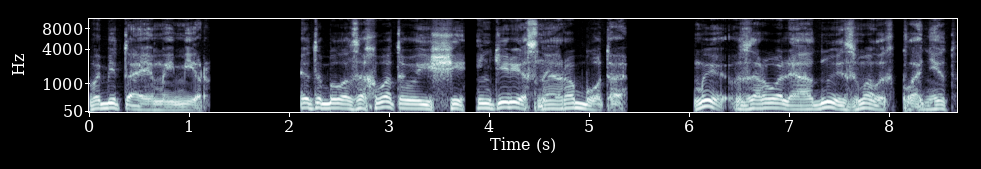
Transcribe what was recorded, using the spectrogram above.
в обитаемый мир. Это была захватывающе интересная работа. Мы взорвали одну из малых планет,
